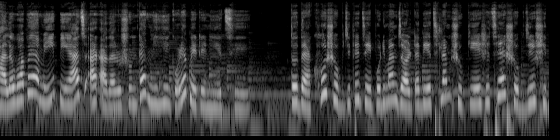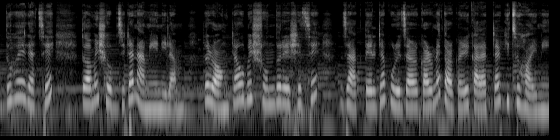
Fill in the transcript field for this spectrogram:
ভালোভাবে আমি পেঁয়াজ আর আদা রসুনটা মিহি করে বেটে নিয়েছি। তো দেখো সবজিতে যে পরিমাণ জলটা দিয়েছিলাম শুকিয়ে এসেছে আর সবজিও সিদ্ধ হয়ে গেছে, তো আমি সবজিটা নামিয়ে নিলাম। তো রঙটাও বেশ সুন্দর এসেছে, যাক তেলটা পুড়ে যাওয়ার কারণে তরকারির কালারটার কিছু হয়নি।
